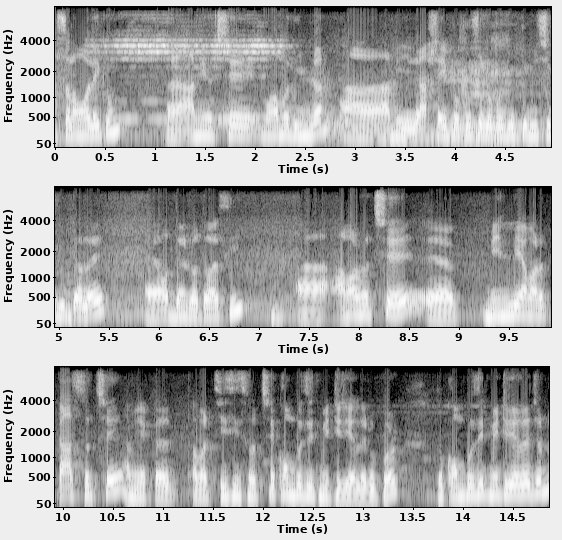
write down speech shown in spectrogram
আসসালামু আলাইকুম। আমি হচ্ছে মোহাম্মদ ইমরান। আমি রাজশাহী প্রকৌশল প্রযুক্তি বিশ্ববিদ্যালয়ে অধ্যয়নরত আছি। আমার হচ্ছে মেনলি আমার কাজ হচ্ছে, আমি একটা, আমার থিসিস হচ্ছে কম্পোজিট মেটেরিয়ালের উপর। তো কম্পোজিট মেটেরিয়ালের জন্য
